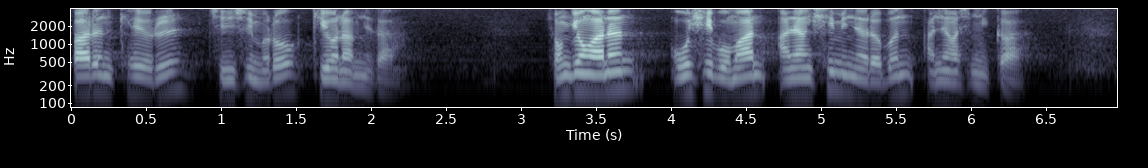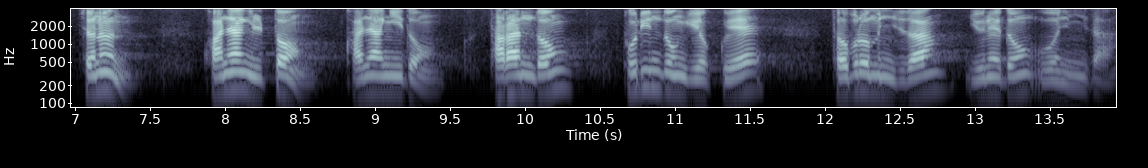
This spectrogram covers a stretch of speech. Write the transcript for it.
빠른 쾌유를 진심으로 기원합니다. 존경하는 55만 안양 시민 여러분 안녕하십니까? 저는 관양 1동, 관양 2동, 다란동, 불인동 지역구의 더불어민주당 윤해동 의원입니다.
